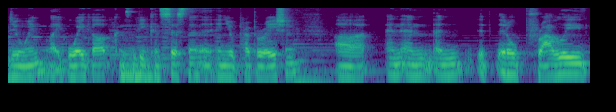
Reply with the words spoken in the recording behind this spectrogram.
Doing like wake up, mm-hmm. be consistent in, in your preparation, uh, and and and it, it'll probably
